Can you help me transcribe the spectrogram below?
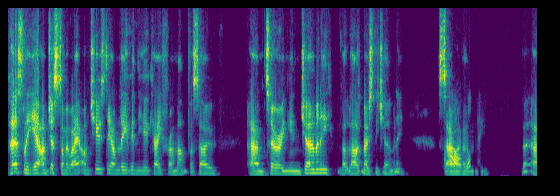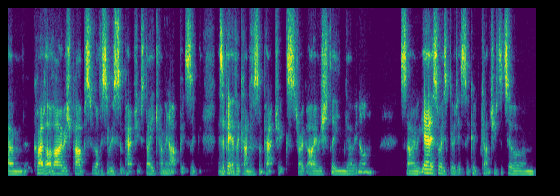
personally, yeah, I'm just on my way. On Tuesday, I'm leaving the UK for a month or so, um, touring in Germany, but mostly Germany. So, oh, um, um, quite a lot of Irish pubs. Obviously, with St Patrick's Day coming up, it's a, there's a bit of a kind of St Patrick's stroke Irish theme going on. So yeah, it's always good. It's a good country to tour. and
